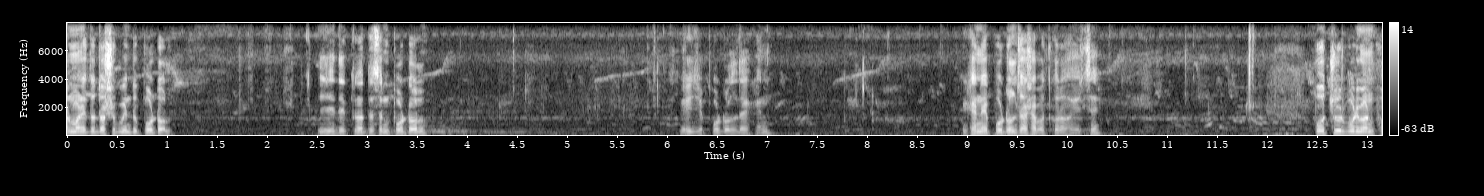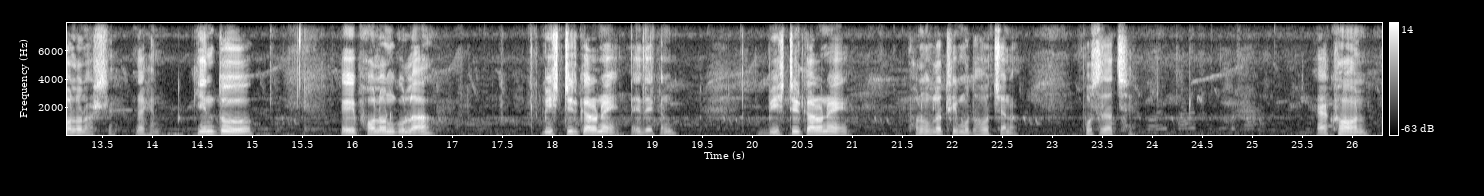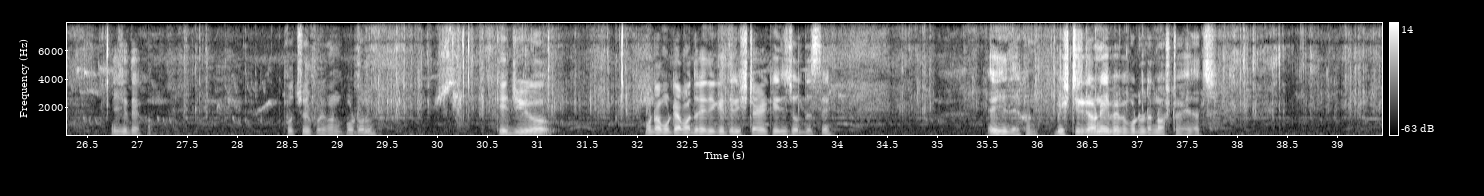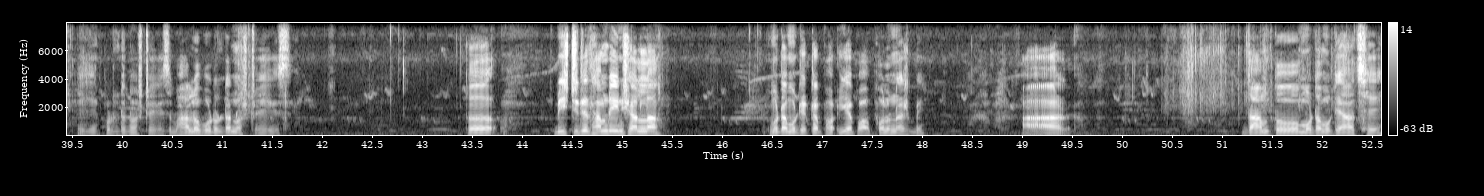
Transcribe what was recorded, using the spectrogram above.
সম্মানিত দর্শক কিন্তু পটল। এই যে দেখতে পাচ্ছেন পটল। এই যে পটল দেখেন। এখানে পটল চাষাবাদ করা হয়েছে। প্রচুর পরিমাণ ফলন আসছে, দেখেন। কিন্তু এই ফলনগুলা বৃষ্টির কারণে, এই দেখেন, বৃষ্টির কারণে ফলনগুলো ঠিকমতো হচ্ছে না, পচে যাচ্ছে। এখন, এই যে দেখুন প্রচুর পরিমাণ পটল। কেজিও মোটামুটি আমাদের এদিকে তিরিশ টাকা কেজি চলতেছে। এই যে দেখুন, বৃষ্টির কারণে এইভাবে পটলটা নষ্ট হয়ে যাচ্ছে। এই যে পটলটা নষ্ট হয়ে গেছে, ভালো পটলটা নষ্ট হয়ে গেছে। তো বৃষ্টিতে থামলে ইনশাল্লাহ মোটামুটি একটা ইয়ে পাওয়া ফলন আসবে। আর দাম তো মোটামুটি আছে,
